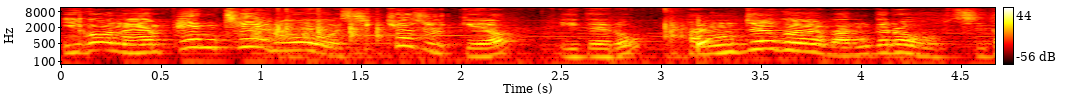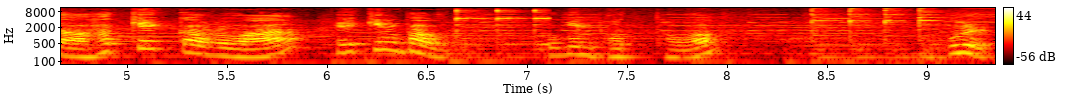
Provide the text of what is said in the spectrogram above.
이거는 팬째로 식혀줄게요. 이대로. 반죽을 만들어 봅시다. 핫케이크 가루와 베이킹 파우더 녹인 버터 물.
